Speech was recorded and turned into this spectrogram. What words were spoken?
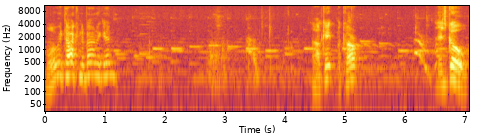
What are we talking about again? Okay, Makar. Let's go.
